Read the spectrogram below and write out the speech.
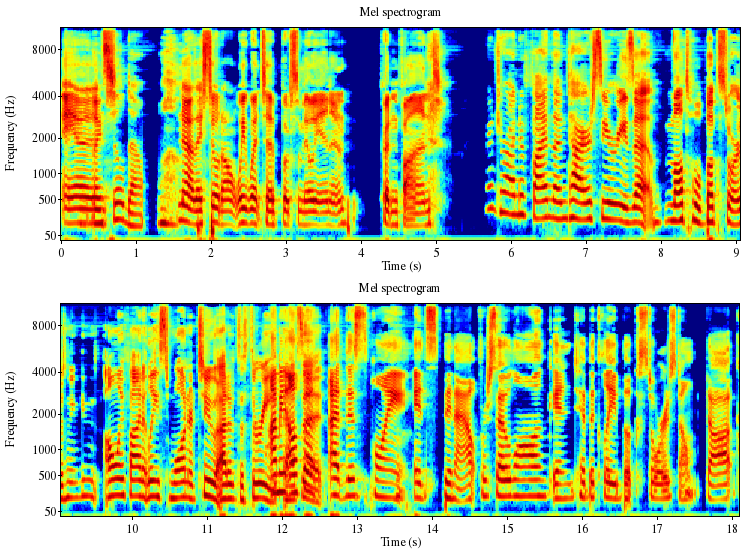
And They still don't. no, they still don't. We went to Books a Million and couldn't find. We're trying to find the entire series at multiple bookstores, and you can only find at least one or two out of the three. I mean, also it. at this point, it's been out for so long, and typically bookstores don't dock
